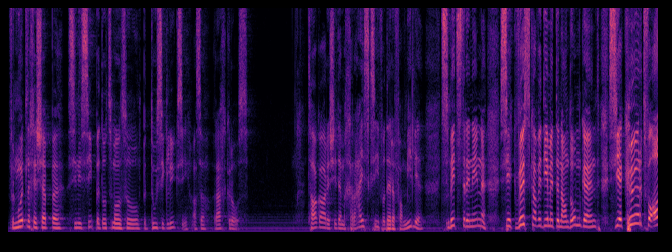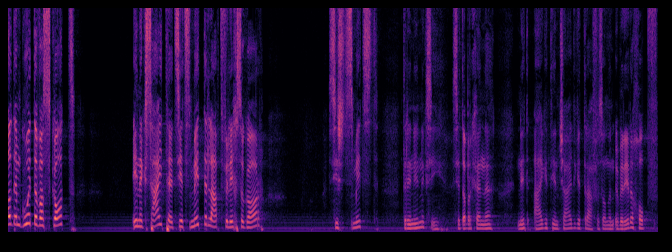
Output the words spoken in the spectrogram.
Vermutlich war etwa seine Sippe dort mal so bei 1000 Leute, also recht gross. Tagar war in diesem Kreis von dieser Familie. Mit drinnen. Sie hat gewusst, wie die miteinander umgehen. Sie hat gehört von all dem Guten, was Gott ihnen gesagt hat, sie jetzt miterlebt, vielleicht sogar. Sie war mit drinnen. Sie hat aber können nicht eigene Entscheidungen treffen, sondern über ihren Kopf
